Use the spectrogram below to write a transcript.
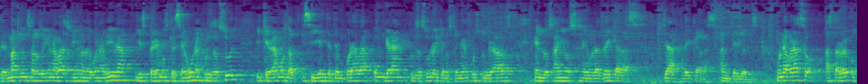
Les mando un saludo y un abrazo lleno de buena vibra y esperemos que se una Cruz Azul y que veamos la siguiente temporada un gran Cruz Azul el que nos tenía acostumbrados en los años, en las décadas ya décadas anteriores. Un abrazo, hasta luego.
